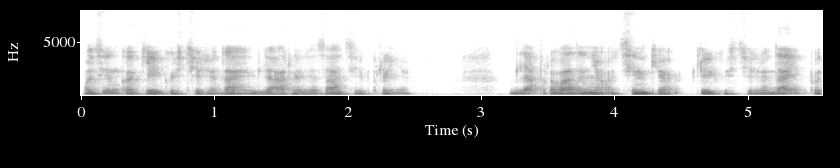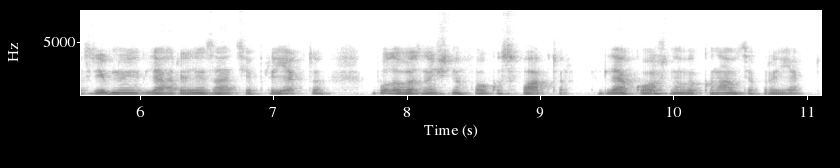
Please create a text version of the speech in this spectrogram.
Оцінка кількості людей для реалізації проєкту. Для проведення оцінки кількості людей, потрібної для реалізації проєкту, було визначено фокус-фактор для кожного виконавця проєкту.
